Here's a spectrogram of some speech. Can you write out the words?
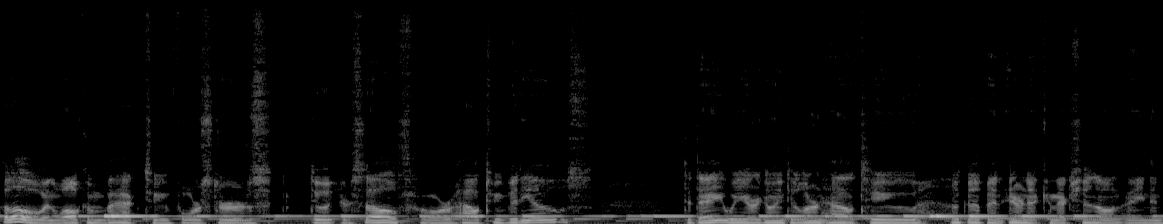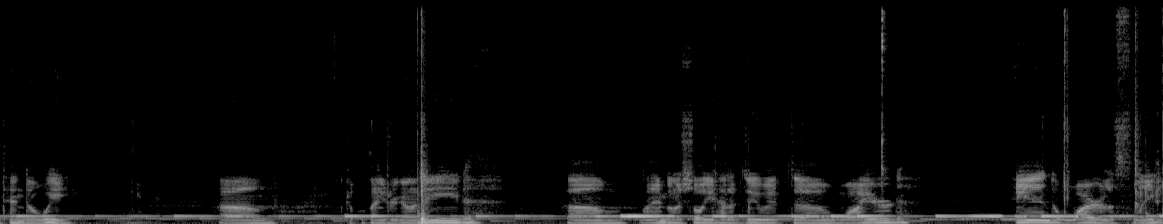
Hello and welcome back to Forster's Do-It-Yourself or How-To videos. Today we are going to learn how to hook up an internet connection on a Nintendo Wii. Um, a couple things you're going to need. Um, I am going to show you how to do it uh, wired and wirelessly.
